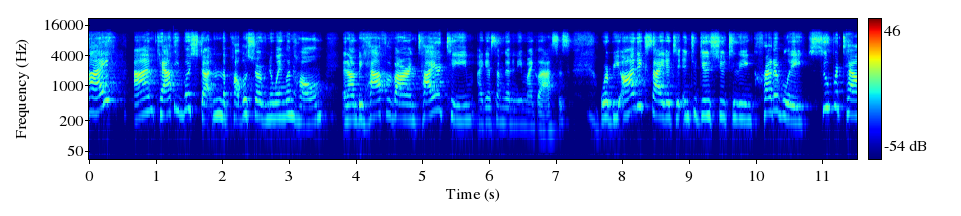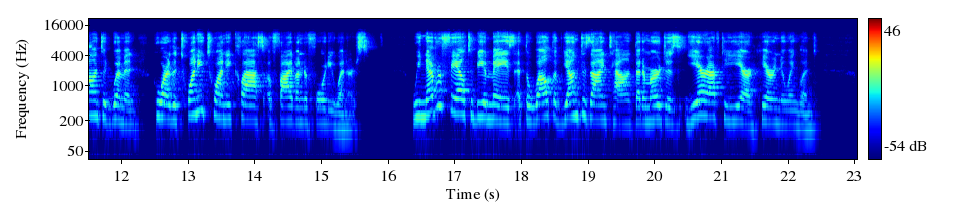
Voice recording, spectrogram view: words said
Hi, I'm Kathy Bush Dutton, the publisher of New England Home. And on behalf of our entire team, I guess I'm going to need my glasses, we're beyond excited to introduce you to the incredibly super talented women who are the 2020 class of 5 under 40 winners. We never fail to be amazed at the wealth of young design talent that emerges year after year here in New England.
